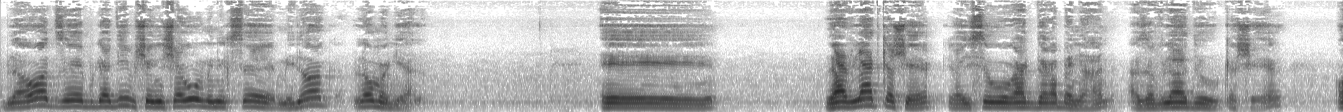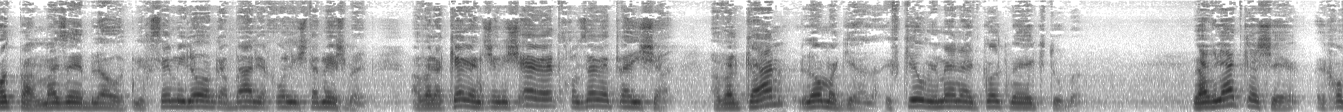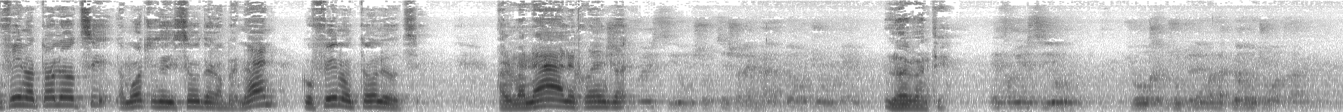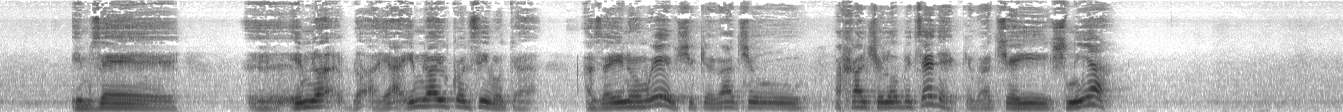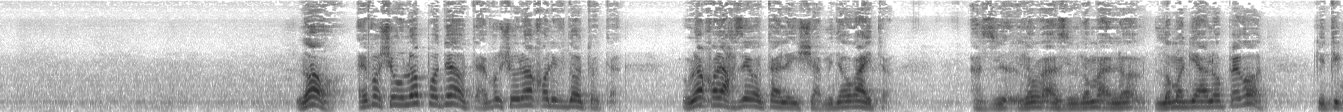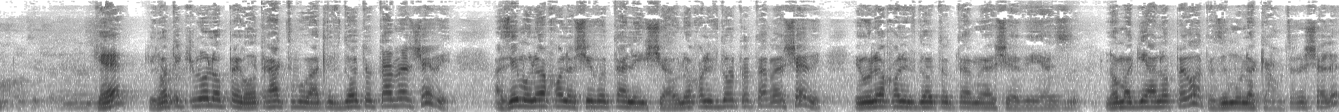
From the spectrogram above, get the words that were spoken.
בלעות זה בגדים שנשארו מנכסי מילוג, לא מגיע לה. אה, והבלד כשר, האיסור הוא רק דרבנן, אז הבלד הוא כשר. עוד פעם, מה זה בלעות? נכסי מילוג, הבעל יכול להשתמש בהם, אבל הקרן שנשארת חוזרת לאישה. אבל כאן לא מגיע לה, הפקיעו ממנה את כל תנאי כתובה. והבלד כשר, וכופין אותו להוציא, למרות שזה איסור דה רבנן, כופין אותו להוציא. אלמנה לכהן... איפה יש סיור שהוא רוצה לשלם על הפירות שהוא אוכל? לא הבנתי. איפה יש סיור שהוא משלם על הפירות שהוא אכל? אם זה... אם לא, לא, היה, אם לא היו קונסים אותה, אז היינו אומרים שכיוון שהוא אכל שלא בצדק, כיוון שהיא שנייה. לא, איפה שהוא לא פודה אותה, איפה שהוא לא יכול לבדות אותה. הוא לא יכול להחזיר אותה לאישה, מדאורייתא. אז, לא, אז לא, לא, לא מגיע לו פירות. כי ת... כן, כי לא תקנו לו פירות רק תמורת לפדות אותה מהשבי. אז אם הוא לא יכול להשיב אותה לאישה, הוא לא יכול לפדות אותה מהשבי. אם הוא לא יכול לפדות אותה מהשבי, אז לא מגיע לו פירות, אז אם הוא לקח, הוא צריך לשלם.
